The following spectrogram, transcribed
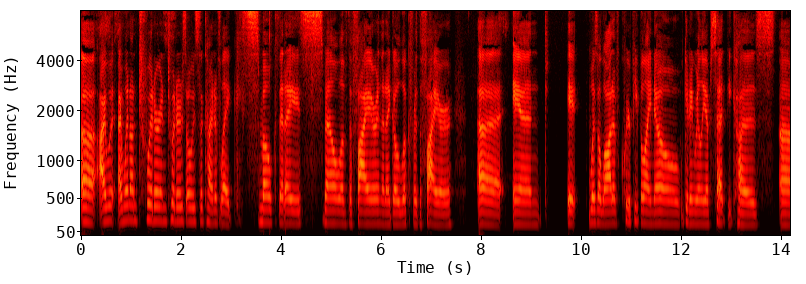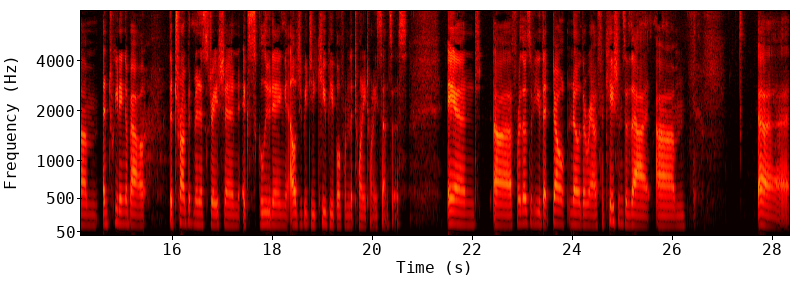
Uh, I, w- I went on Twitter, and Twitter's always the kind of like smoke that I smell of the fire, and then I go look for the fire. Uh, and it was a lot of queer people I know getting really upset because, um, and tweeting about the Trump administration excluding LGBTQ people from the 2020 census. And uh, for those of you that don't know the ramifications of that, um, uh,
